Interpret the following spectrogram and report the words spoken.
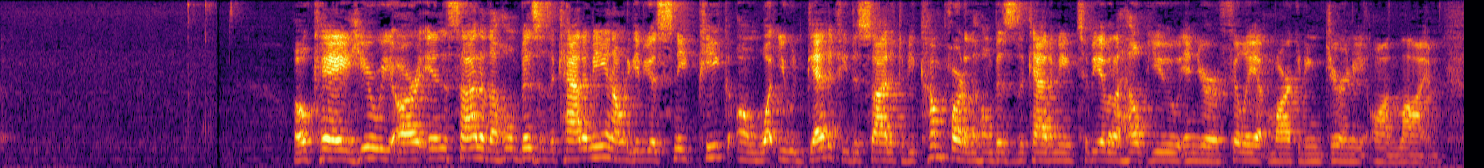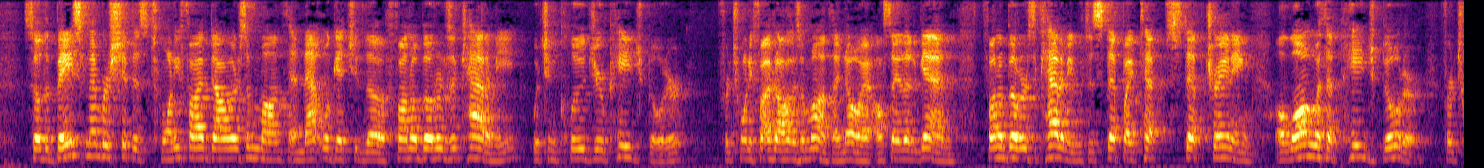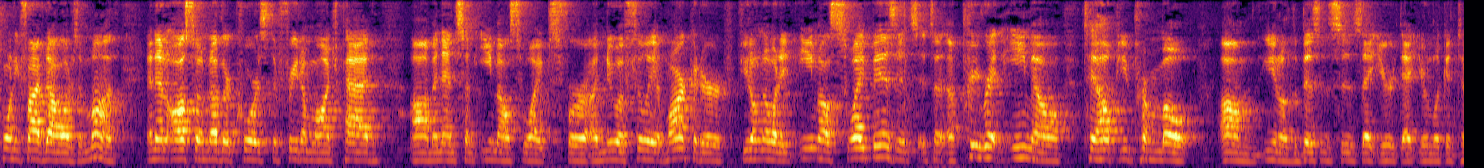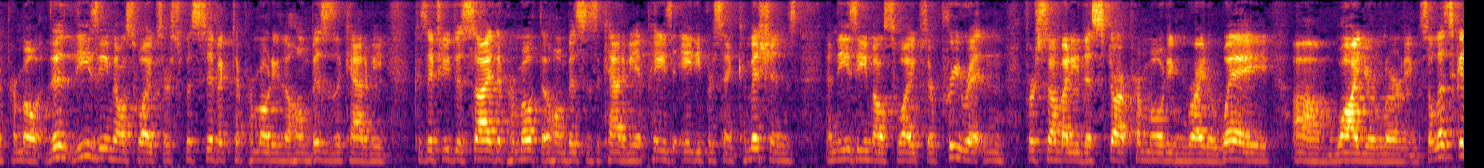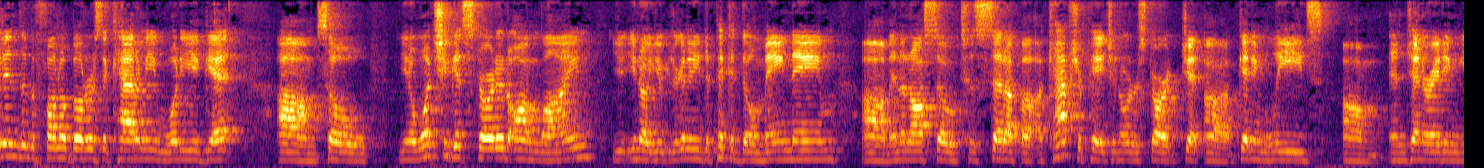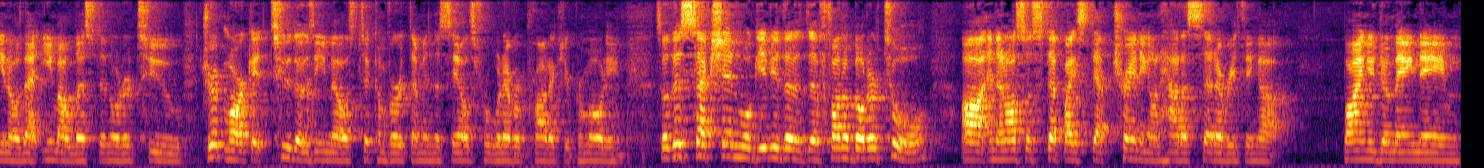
Okay, here we are inside of the Home Business Academy, and I want to give you a sneak peek on what you would get if you decided to become part of the Home Business Academy to be able to help you in your affiliate marketing journey online. So the base membership is $25 a month, and that will get you the Funnel Builders Academy, which includes your page builder, for $25 a month. I know, I'll say that again. Funnel Builders Academy, which is step-by-step training, along with a page builder for $25 a month. And then also another course, the Freedom Launchpad, um, and then some email swipes for a new affiliate marketer. If you don't know what an email swipe is, it's, it's a, a pre-written email to help you promote um, you know the businesses that you're that you're looking to promote. Th these email swipes are specific to promoting the Home Business Academy because if you decide to promote the Home Business Academy, it pays 80% commissions, and these email swipes are pre-written for somebody to start promoting right away um, while you're learning. So let's get into the Funnel Builders Academy. What do you get? Um, so you know, once you get started online, you, you know, you're, you're going to need to pick a domain name um, and then also to set up a, a, capture page in order to start get, uh, getting leads um, and generating, you know, that email list in order to drip market to those emails to convert them into sales for whatever product you're promoting. So this section will give you the, the funnel builder tool uh, and then also step-by-step -step training on how to set everything up. Buying your domain name,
